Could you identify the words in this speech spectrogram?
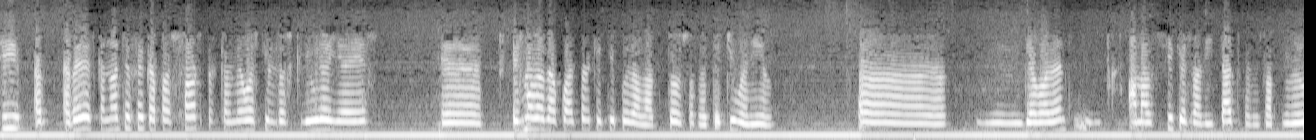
Sí, a, a veure, és que no haig de fer cap esforç perquè el meu estil d'escriure ja és eh, és molt adequat per aquest tipus de lector, sobretot juvenil. Eh, llavors, amb el sí que és veritat que des del primer,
